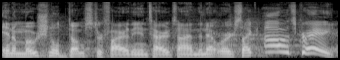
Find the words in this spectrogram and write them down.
an emotional dumpster fire the entire time, the network's like, oh, it's great.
